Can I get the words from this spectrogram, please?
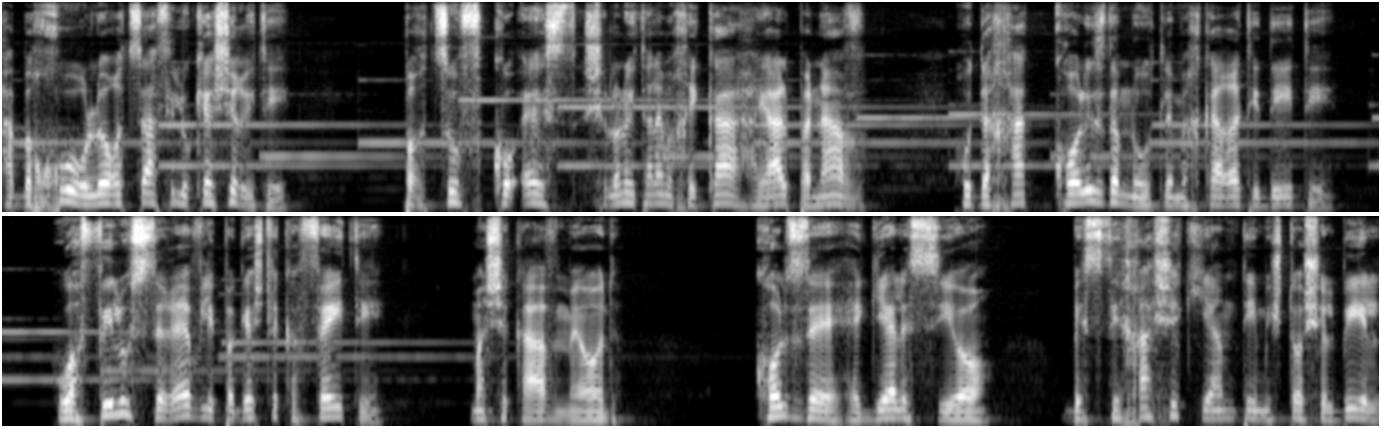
הבחור לא רצה אפילו קשר איתי. פרצוף כועס שלא ניתן למחיקה היה על פניו. הוא דחק כל הזדמנות למחקר עתידי איתי. הוא אפילו סירב להיפגש לקפה איתי, מה שכאב מאוד. כל זה הגיע לשיאו בשיחה שקיימתי עם אשתו של ביל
